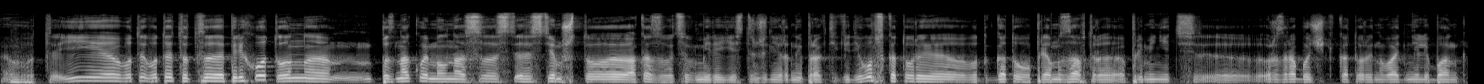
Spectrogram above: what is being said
Вот. И вот, вот этот э, переход, он э, познакомил нас с, с тем, что, оказывается, в мире есть инженерные практики DevOps, которые вот готовы прямо завтра применить э, разработчики, которые наводнили банк,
